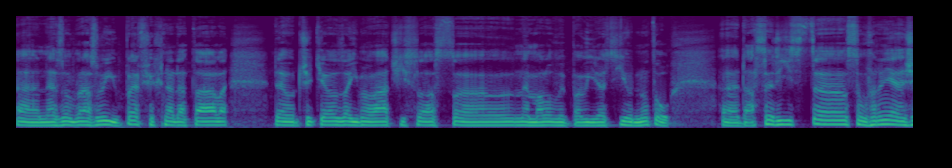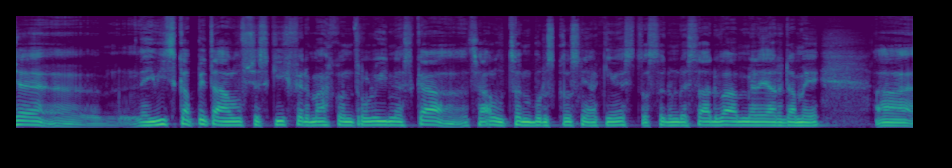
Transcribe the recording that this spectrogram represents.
eh, nezobrazují úplně všechna data, ale jde určitě o zajímavá čísla s nemalou vypovídací hodnotou. Dá se říct souhrně, že nejvíc kapitálu v českých firmách kontrolují dneska třeba Lucembursko s nějakými 172 miliardami, a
